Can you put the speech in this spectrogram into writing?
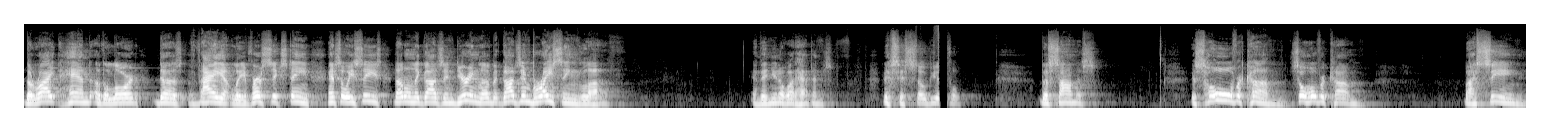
The right hand of the Lord does valiantly. Verse 16. And so he sees not only God's enduring love, but God's embracing love. And then you know what happens? This is so beautiful. The psalmist is so overcome, so overcome by seeing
